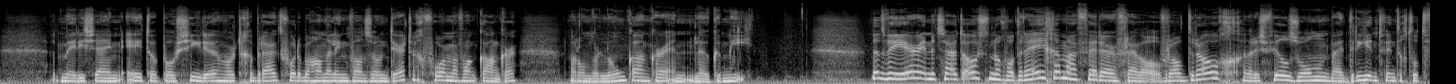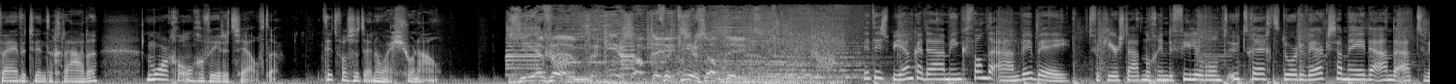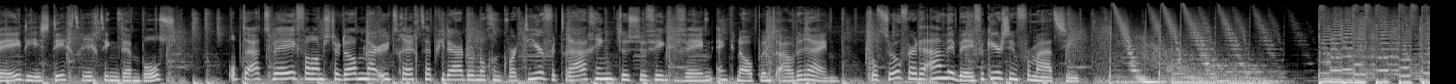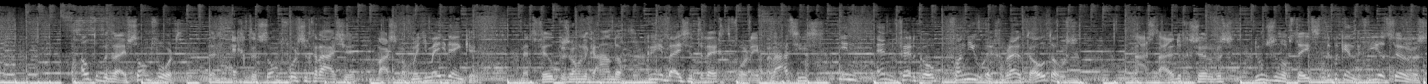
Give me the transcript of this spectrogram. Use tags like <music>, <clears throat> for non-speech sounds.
Het medicijn etoposide wordt gebruikt voor de behandeling van zo'n 30 vormen van kanker, waaronder longkanker en leukemie. Het weer. In het zuidoosten nog wat regen, maar verder vrijwel overal droog. Er is veel zon bij 23 tot 25 graden. Morgen ongeveer hetzelfde. Dit was het NOS Journaal. ZFM. Verkeersupdate. Verkeersupdate. Dit is Bianca Damink van de ANWB. Het verkeer staat nog in de file rond Utrecht door de werkzaamheden aan de A2. Die is dicht richting Den Bosch. Op de A2 van Amsterdam naar Utrecht heb je daardoor nog een kwartier vertraging... tussen Vinkenveen en knooppunt Oude Rijn. Tot zover de ANWB Verkeersinformatie. Autobedrijf Zandvoort. Een echte Zandvoortse garage waar ze nog met je meedenken. Met veel persoonlijke aandacht kun je bij ze terecht... voor reparaties in en verkoop van nieuw en gebruikte auto's. Naast de huidige service doen ze nog steeds de bekende Fiat-service...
